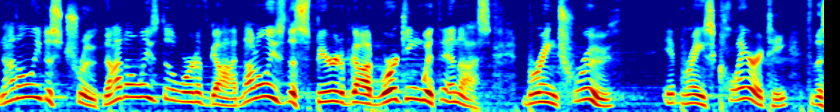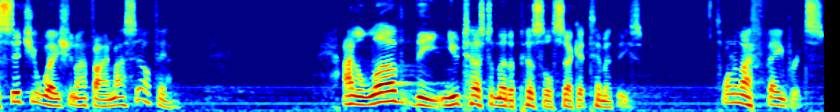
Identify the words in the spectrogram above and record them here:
Not only does truth, not only is the Word of God, not only is the Spirit of God working within us bring truth, it brings clarity to the situation I find myself in. I love the New Testament epistle, 2 Timothy's. It's one of my favorites.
